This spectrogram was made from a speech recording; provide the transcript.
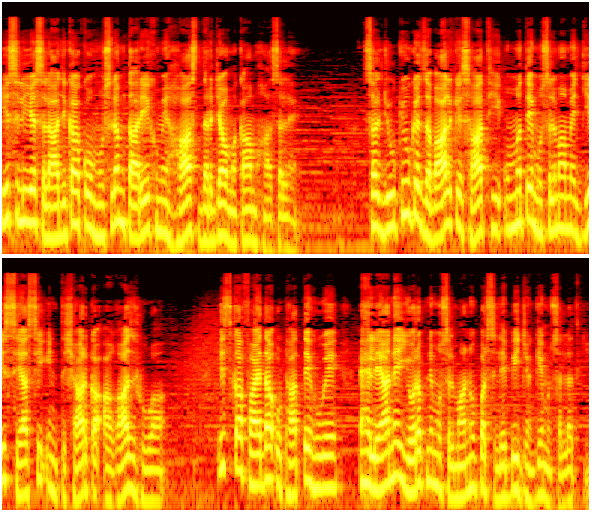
इसलिए सलाजिका को मुस्लिम तारीख में हास दर्जा व मकाम हासिल है। सलजूकियों के जवाल के साथ ही उम्मत मुसलमा में जिस सियासी इंतशार का आगाज़ हुआ, इसका फ़ायदा उठाते हुए अहलियान यूरोप ने मुसलमानों पर सलेबी जंगें मुसलत की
